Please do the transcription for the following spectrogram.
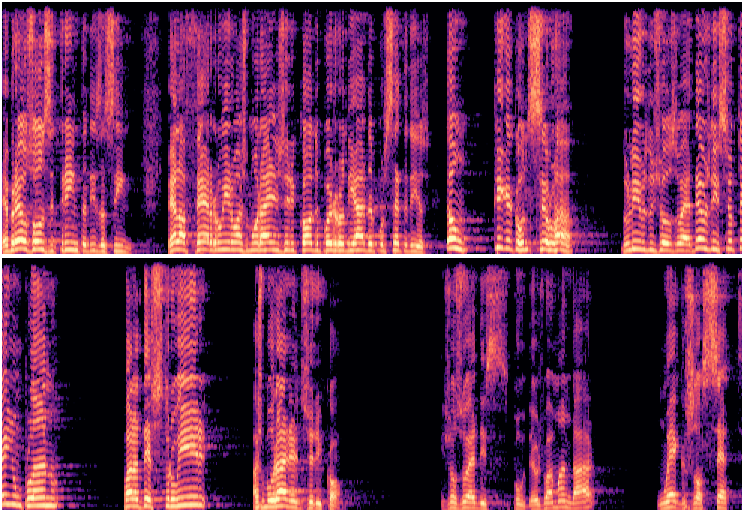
Hebreus 11:30 diz assim: Pela fé ruíram as muralhas de Jericó depois rodeadas por sete dias. Então, o que, aconteceu lá no livro de Josué? Deus disse: Eu tenho um plano para destruir as muralhas de Jericó. E Josué disse: Pô, Deus vai mandar um exocete,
